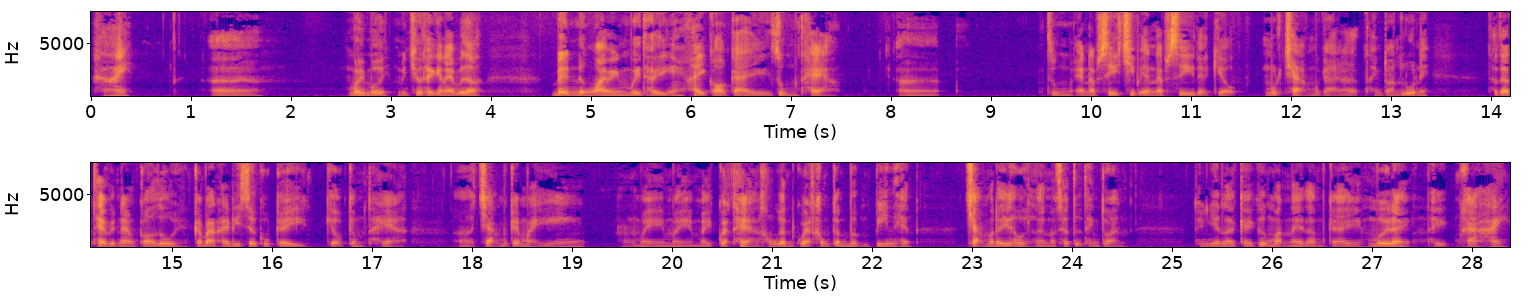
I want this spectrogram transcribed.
Hai uh, mới mới mình chưa thấy cái này bây giờ. Bên nước ngoài mình mới thấy hay có cái dùng thẻ uh, dùng NFC chip NFC để kiểu một chạm một cái là thanh toán luôn ấy. Thật ra thẻ Việt Nam có rồi các bạn hay đi sơ cổ cây kiểu cầm thẻ uh, chạm một cái máy máy máy máy quẹt thẻ, không cần quẹt, không cần bấm pin gì hết. Chạm vào đấy thôi là nó sẽ tự thanh toán. Tuy nhiên là cái gương mặt này là một cái mới đấy, thấy khá hay.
